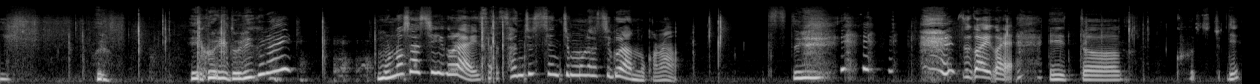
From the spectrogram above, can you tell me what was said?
よしほらえ、これどれぐらい？物差しぐらい ?30 センチ物差しぐらいあんのかな？すごいこれ。えっ、と、こう、ちょっと、で、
